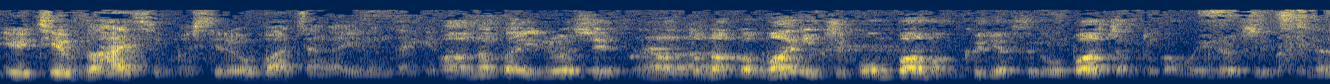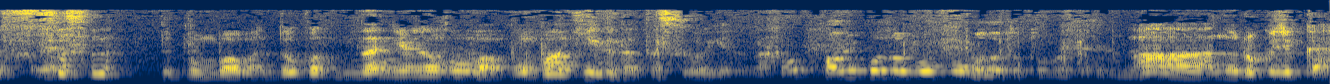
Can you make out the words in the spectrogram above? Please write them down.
YouTube 配信もしてるおばあちゃんがいるんだけど。あ、なんかいるらしいですね。うんあとなんか毎日ボンバーマンクリアするおばあちゃんとかもいるらしいですね。ボンバーマン、どこ、何のボンバーマンボンバーキングだったらすごいけどな。ファミコンのボンバーマンだったと思うんですけどね。ああ、あの、60回、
